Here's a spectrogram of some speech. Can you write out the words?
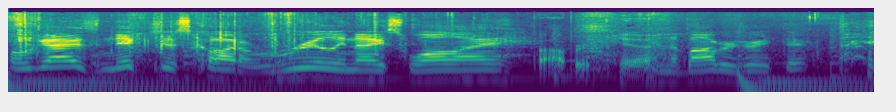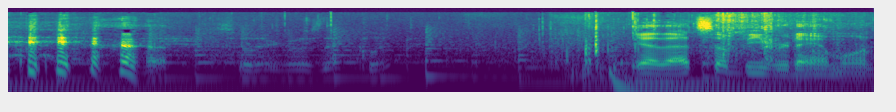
well, guys, Nick just caught a really nice walleye. Bobber, yeah. And the bobber's right there. so there goes that clip. Yeah, that's a beaver dam one.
